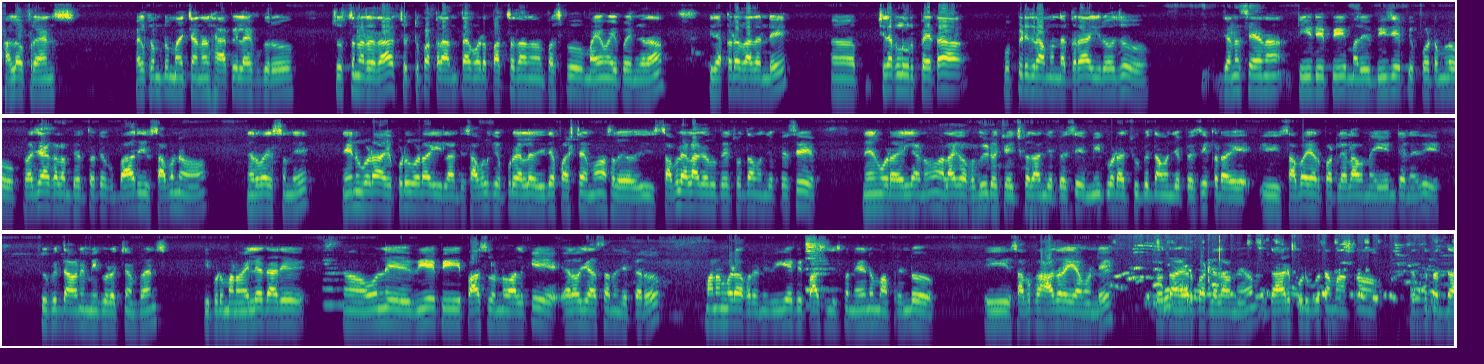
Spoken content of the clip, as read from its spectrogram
Hello friends welcome to my channel happy life Guru చూస్తున్నారు కదా చుట్టుపక్కల అంతా కూడా పచ్చదనం పసుపు మయం అయిపోయింది కదా. ఇది ఎక్కడో కాదండి చిలకలూరుపేట బొప్పిడి గ్రామం దగ్గర. ఈరోజు జనసేన టీడీపీ మరియు బీజేపీ కూటమిలో ప్రజాగలం పేరుతోటి ఒక భారీ సభను నిర్వహిస్తుంది. నేను కూడా ఎప్పుడు కూడా ఇలాంటి సభలకు ఎప్పుడు వెళ్ళలేదు. ఇదే ఫస్ట్ టైం అసలు ఈ సభలు ఎలా జరుగుతాయి చూద్దామని చెప్పేసి నేను కూడా వెళ్ళాను. అలాగే ఒక వీడియో చేయొచ్చు కదా అని చెప్పేసి మీకు కూడా చూపిద్దామని చెప్పేసి ఇక్కడ ఈ సభ ఏర్పాట్లు ఎలా ఉన్నాయి ఏంటి అనేది చూపిద్దామని మీకు కూడా వచ్చాను ఫ్రెండ్స్. ఇప్పుడు మనం వెళ్ళే దారి ఓన్లీ విఐపి పాసులు ఉన్న వాళ్ళకి అలౌ చేస్తానని చెప్పారు. మనం కూడా ఒక రెండు విఐపి పాసులు తీసుకొని నేను మా ఫ్రెండ్ ఈ సభకు హాజరయ్యామండి. చూద్దాం ఏర్పాట్లు ఎలా ఉన్నాయో. దారి పొడుగుతా మాత్రం పెద్ద పెద్ద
